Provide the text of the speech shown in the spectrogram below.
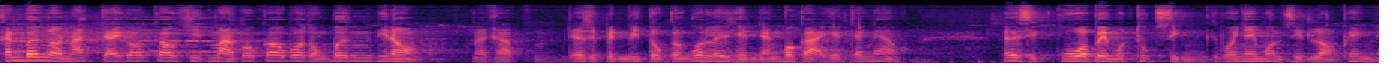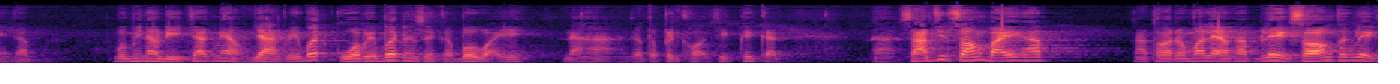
คันเบิ้งเรานักใจก็เก้าคิดมากก็เก้าบ่ต้องเบิ้งพี่น้องนะครับเดี๋ยวสิเป็นวิตกกังวลเลยเห็นหยังบ่กล้าเฮ็ดจักแนวแล้วสิกลัวไปหมดทุกสิ่ง คือพ่อใหญ่มนสิทธิ์ร้องเพลงเนี่ยครับบ่มีแนวดีจักแนวย่านไปเบิดกลัวไปเบิดจังซี่ก็บ่ไหวนะฮะก็ต้องเป็นขอคิดคือกันนะ32ใบครับ ถอดออกมาแล้วครับ เลข 2 ถึงเลข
